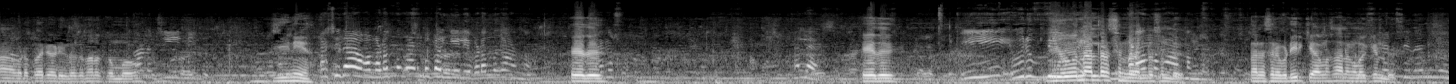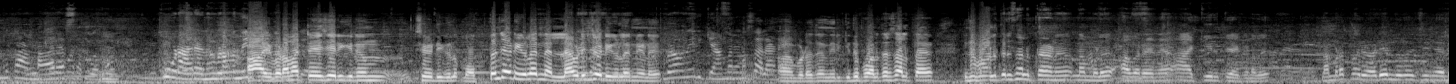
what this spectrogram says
ആ ഇവിടെ പരിപാടികളൊക്കെ നടക്കുമ്പോ. ജീനിയാ? ഏത്? ഏത്? വ്യൂ നല്ല രസമുണ്ട് നല്ല രസമുണ്ട് നല്ല രസമുണ്ട് ഇവിടെ ഇരിക്കാനുള്ള സാധനങ്ങളൊക്കെ ഉണ്ട്. ആ ഇവിടെ മറ്റേ ശരിക്കും ചെടികൾ മൊത്തം ചെടികൾ തന്നെ. എല്ലാവിടെയും ചെടികൾ തന്നെയാണ്. ഇവിടെ ഇതുപോലത്തെ സ്ഥലത്താണ് ഇതുപോലത്തെ ഒരു സ്ഥലത്താണ് നമ്മൾ അവരെ ആക്കി ഇരുത്തിയേക്കണത്. നമ്മുടെ പരിപാടി എന്താന്ന് വെച്ച് കഴിഞ്ഞാൽ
